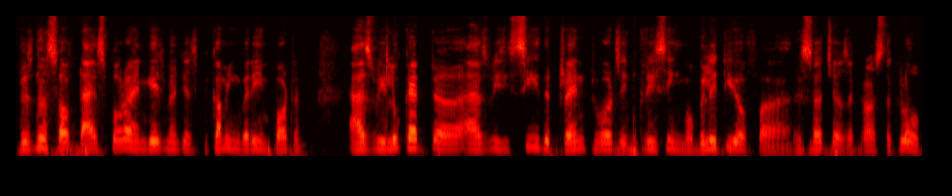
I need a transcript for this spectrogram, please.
business of diaspora engagement is becoming very important. As we look at, uh, as we see the trend towards increasing mobility of uh, researchers across the globe,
